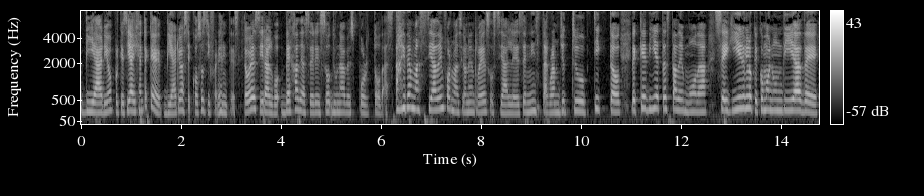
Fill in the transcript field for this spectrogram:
diario, porque si hay gente que diario hace cosas diferentes. Te voy a decir algo, deja de hacer eso de una vez por todas. Hay demasiada información en redes sociales, en Instagram, YouTube YouTube, TikTok, de qué dieta está de moda, seguir lo que como en un día de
